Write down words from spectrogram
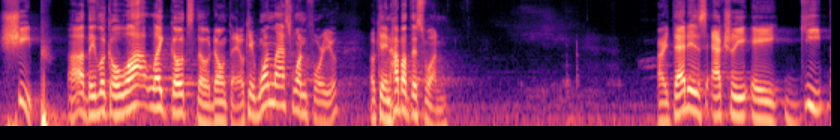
sheep. Uh, they look a lot like goats, though, don't they? Okay, one last one for you. Okay, and how about this one? All right, that is actually a geep,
